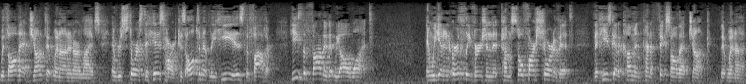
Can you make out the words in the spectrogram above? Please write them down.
with all that junk that went on in our lives and restore us to His heart because ultimately He is the Father. He's the Father that we all want. And we get an earthly version that comes so far short of it that he's got to come and kind of fix all that junk that went on.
